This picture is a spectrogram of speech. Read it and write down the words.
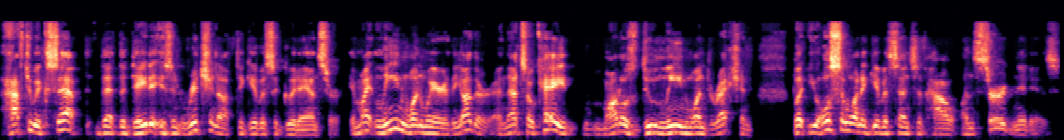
have to accept that the data isn't rich enough to give us a good answer. It might lean one way or the other, and that's okay. Models do lean one direction, but you also want to give a sense of how uncertain it is.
